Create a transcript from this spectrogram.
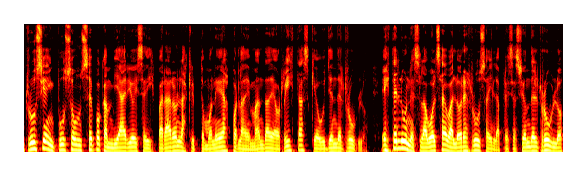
Rusia impuso un cepo cambiario y se dispararon las criptomonedas por la demanda de ahorristas que huyen del rublo. Este lunes la bolsa de valores rusa y la apreciación del rublo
